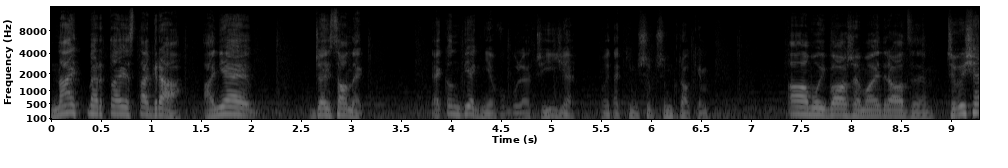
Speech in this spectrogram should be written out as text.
Nightmare to jest ta gra, a nie Jasonek. Jak on biegnie w ogóle? Czy idzie? Mówię takim szybszym krokiem. O mój Boże, moi drodzy. Czy wy się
